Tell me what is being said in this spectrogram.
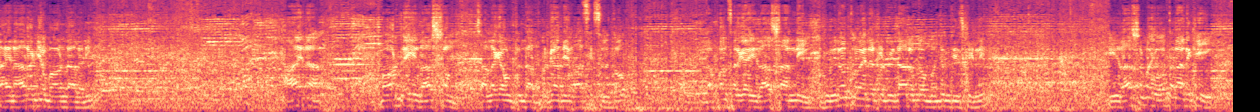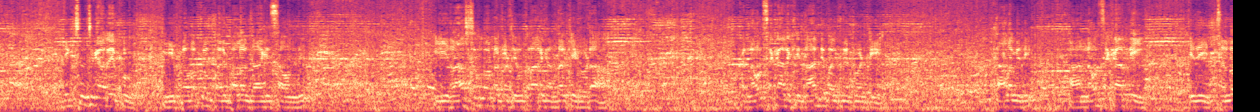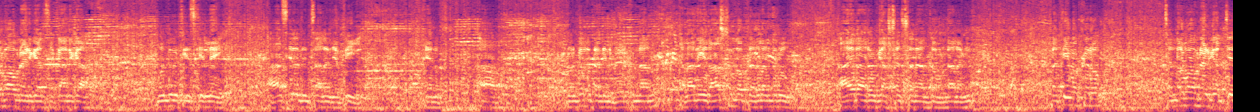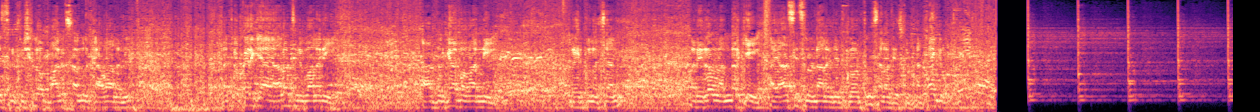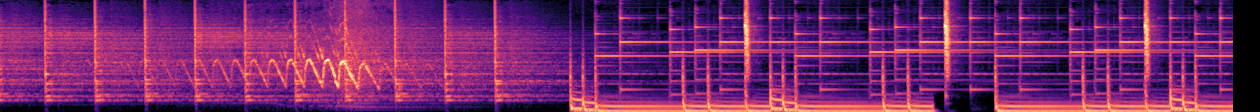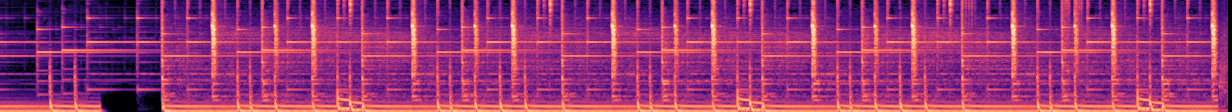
ఆయన ఆరోగ్యం బాగుండాలని. ఆయన బాగుంటే ఈ రాష్ట్రం చల్లగా ఉంటుంది ఆ దుర్గాదేవి ఆశీస్సులతో. తప్పనిసరిగా ఈ రాష్ట్రాన్ని ఒక వినూత్నమైనటువంటి విధానంలో ముందుకు తీసుకెళ్ళి ఈ రాష్ట్రంలో యువతరానికి దిక్సూచిగా రేపు ఈ ప్రభుత్వం పరిపాలన సాగిస్తూ ఉంది. ఈ రాష్ట్రంలో ఉన్నటువంటి యువతరానికి అందరికీ కూడా ఒక నవశకానికి నాంది పలికినటువంటి చేసిన కృషిలో భాగస్వాములు కావాలని ప్రతి ఒక్కరికి ఆ ఆలోచన ఇవ్వాలని ఆ దుర్గాభవాన్ని వేడుకొని వచ్చాను. మరి ఈరోజు అందరికీ ఆ ఆశీస్సులు ఉండాలని చెప్పి కోరుతూ సెలవు తీసుకుంటున్నాను. Thank you.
